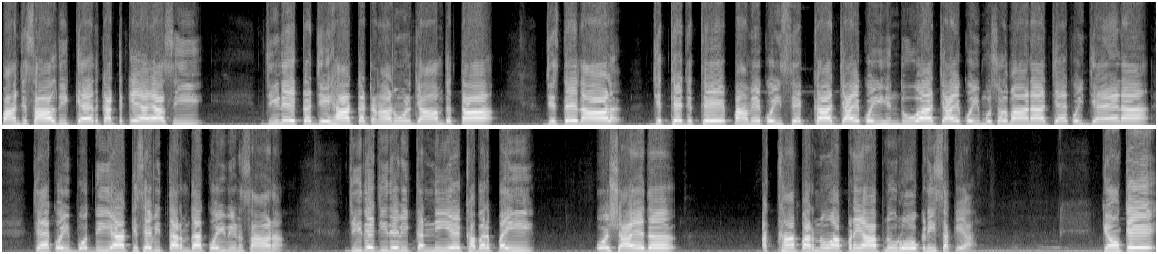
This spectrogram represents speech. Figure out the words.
5 ਸਾਲ ਦੀ ਕੈਦ ਕੱਟ ਕੇ ਆਇਆ ਸੀ ਜਿਨੇ ਇੱਕ ਅਜਿਹਾ ਘਟਨਾ ਨੂੰ ਅੰਜਾਮ ਦਿੱਤਾ ਜਿਸ ਦੇ ਨਾਲ ਜਿੱਥੇ ਜਿੱਥੇ ਭਾਵੇਂ ਕੋਈ ਸਿੱਖ ਆ, ਚਾਹੇ ਕੋਈ ਹਿੰਦੂ ਆ, ਚਾਹੇ ਕੋਈ ਮੁਸਲਮਾਨ ਆ, ਚਾਹੇ ਕੋਈ ਜੈਨ ਆ, ਚਾਹੇ ਕੋਈ ਬੋਧੀ ਆ, ਕਿਸੇ ਵੀ ਧਰਮ ਦਾ ਕੋਈ ਵੀ ਇਨਸਾਨ ਆ, ਜਿਹਦੇ ਜਿਹਦੇ ਵੀ ਕੰਨੀ ਇਹ ਖਬਰ ਪਈ, ਉਹ ਸ਼ਾਇਦ ਅੱਖਾਂ ਭਰਨੋਂ ਆਪਣੇ ਆਪ ਨੂੰ ਰੋਕ ਨਹੀਂ ਸਕਿਆ। ਕਿਉਂਕਿ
